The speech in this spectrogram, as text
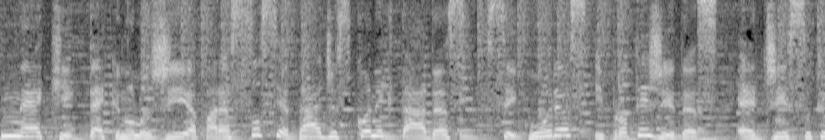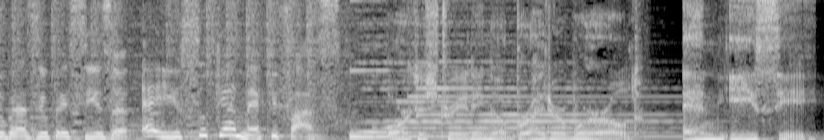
NEC, tecnologia para sociedades conectadas, seguras e protegidas. É disso que o Brasil precisa. É isso que a NEC faz. Orchestrating a brighter world. NEC.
